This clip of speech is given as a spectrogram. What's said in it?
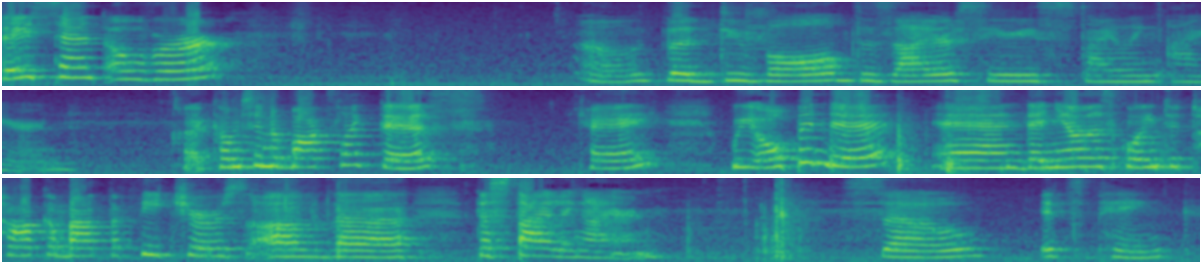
they sent over Oh, the Duvolle Desire Series Styling Iron. It comes in a box like this. Okay, we opened it and Danielle is going to talk about the features of the, the styling iron. So, it's pink.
